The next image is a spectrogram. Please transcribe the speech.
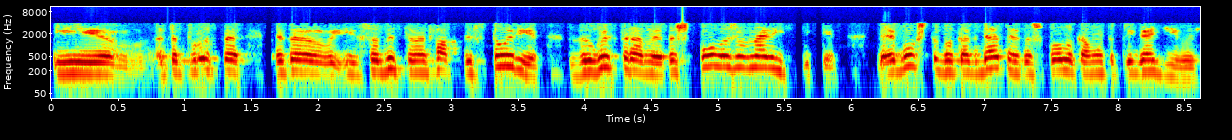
И это просто, это, с одной стороны, факт истории, с другой стороны, это школа журналистики. Дай бог, чтобы когда-то эта школа кому-то пригодилась.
